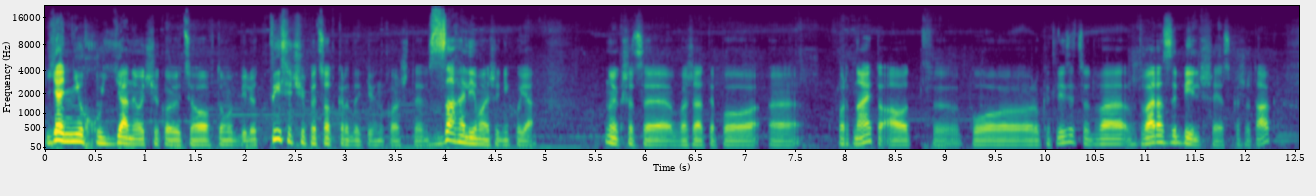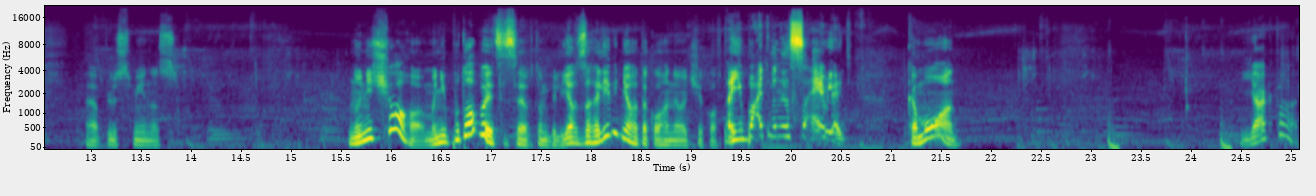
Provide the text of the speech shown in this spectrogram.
Я ніхуя не очікую цього автомобілю. 1500 кредитів він коштує. Взагалі майже ніхуя. Ну, якщо це вважати по е, Fortnite, а от е, по Rocket League це в два, в два рази більше, я скажу так. Е, плюс-мінус. Ну нічого, мені подобається цей автомобіль. Я взагалі від нього такого не очікував. Та їбать вони сейвлять! Камон! Як так?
